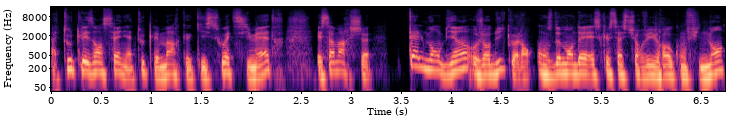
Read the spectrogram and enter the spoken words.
à toutes les enseignes, à toutes les marques qui souhaitent s'y mettre, et ça marche tellement bien aujourd'hui que alors on se demandait est-ce que ça survivra au confinement?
